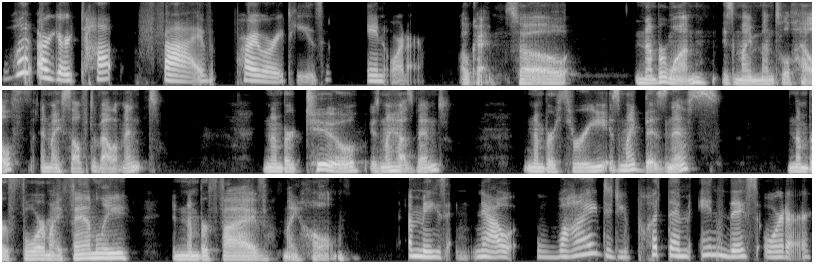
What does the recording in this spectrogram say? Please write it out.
what are your top five priorities in order? Okay. So, number one is my mental health and my self development. Number two is my husband. Number three is my business. Number four, my family. And number five, my home. Amazing. Now, why did you put them in this order?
